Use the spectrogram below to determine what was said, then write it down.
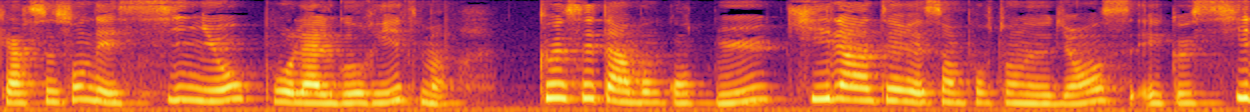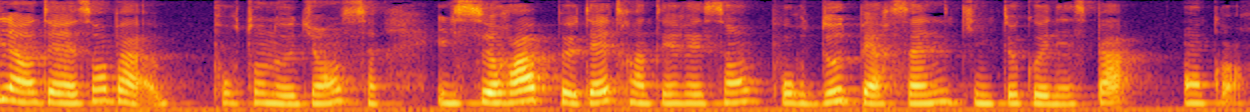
car ce sont des signaux pour l'algorithme que c'est un bon contenu, qu'il est intéressant pour ton audience et que s'il est intéressant pour ton audience, il sera peut-être intéressant pour d'autres personnes qui ne te connaissent pas encore.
